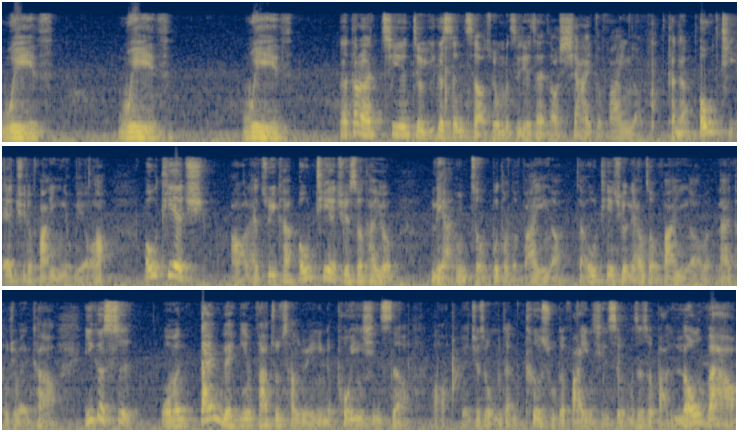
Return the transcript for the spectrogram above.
with，with，with。那当然，今天只有一个生词啊，所以我们直接再找下一个发音啊，看看 o t h 的发音有没有啊？o t h，啊，来注意看 o t h 的时候，它有两种不同的发音啊，在 o t h 有两种发音啊，我们来同学们看啊，一个是。我们单元音发出长元音的破音形式啊，啊，也就是我们讲特殊的发音形式。我们这时候把 long vowel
